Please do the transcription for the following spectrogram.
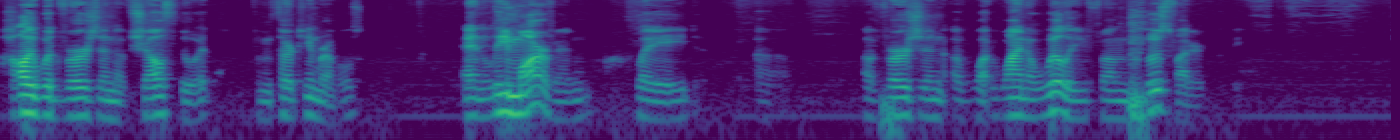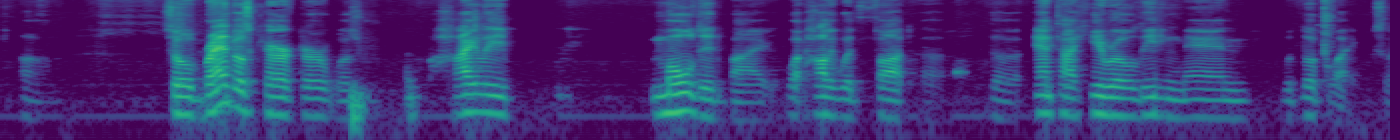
Hollywood version of Shell Thuet from 13 Rebels, and Lee Marvin played a version of what Wino Willie from the Booze Fighters movie. Um, so Brando's character was highly molded by what Hollywood thought uh, the anti-hero leading man would look like. So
